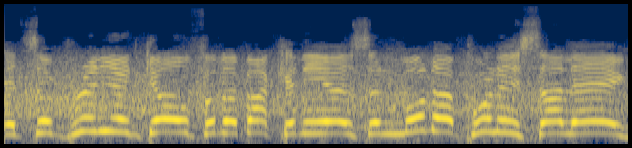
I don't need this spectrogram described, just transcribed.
It's a brilliant goal for the Buccaneers and Monnapule Saleng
